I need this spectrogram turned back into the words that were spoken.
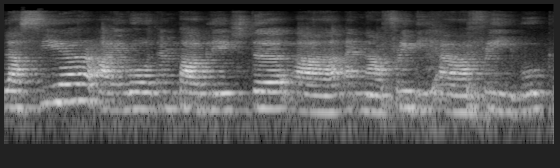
Last year I wrote and published uh, a free, uh, free book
